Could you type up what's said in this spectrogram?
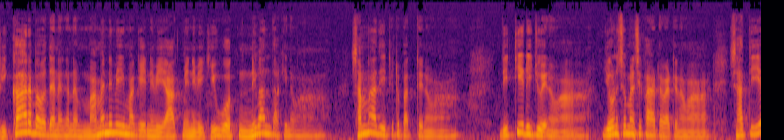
විකාර බව දැනගෙන මම නෙවෙයි මගේ නෙවෙයි ආත්මෙ නෙවෙයි කිව්වොත් නිවන් දකින්නවා. සම්මාදිටටපත් වෙනවා. ditthිය ඍජු වෙනවා. යෝනිසමනසිකාට වැටෙනවා. සතිය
